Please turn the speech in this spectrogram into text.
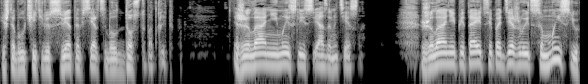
и чтобы учителю света в сердце был доступ открыт. Желания и мысли связаны тесно. Желание питается и поддерживается мыслью,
